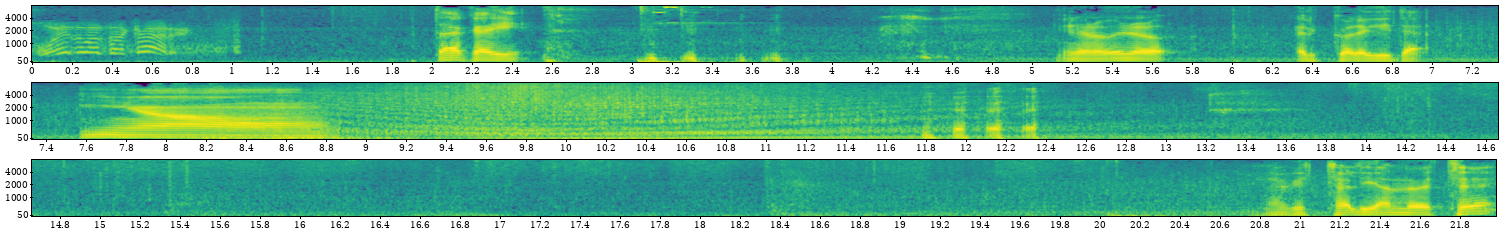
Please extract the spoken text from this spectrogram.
¿Puedo atacar? Ataca ahí Míralo, míralo El coleguita. La que está liando este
